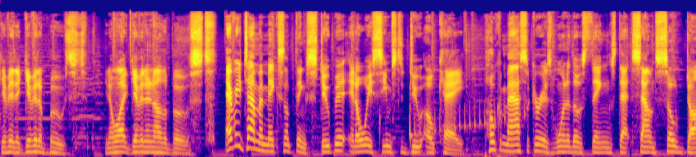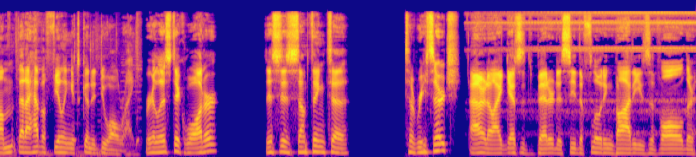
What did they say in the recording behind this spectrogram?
Give it a give it a boost. You know what? Give it another boost. Every time I make something stupid, it always seems to do okay. Poke Massacre is one of those things that sounds so dumb that I have a feeling it's gonna do alright. Realistic water? This is something to to research? I don't know, I guess it's better to see the floating bodies of all the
